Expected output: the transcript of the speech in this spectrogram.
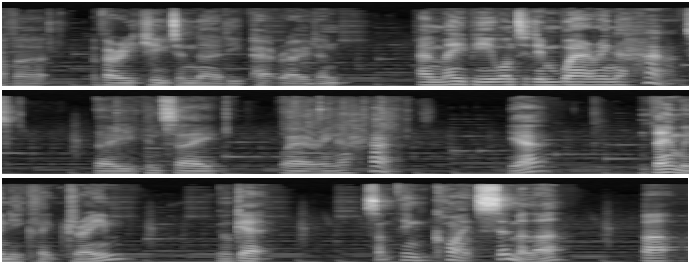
of a, a very cute and nerdy pet rodent. And maybe you wanted him wearing a hat. So you can say wearing a hat. Yeah? And then when you click dream, you'll get something quite similar, but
